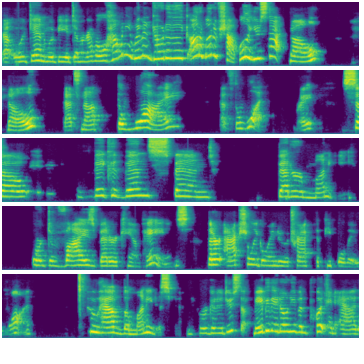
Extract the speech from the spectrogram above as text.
That again would be a demographic well how many women go to the automotive shop? We'll use that. No no that's not the why that's the what right? So they could then spend better money or devise better campaigns that are actually going to attract the people they want who have the money to spend who are going to do stuff. Maybe they don't even put an ad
